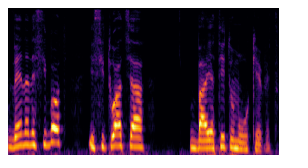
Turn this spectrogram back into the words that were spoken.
והן הנסיבות, היא סיטואציה בעייתית ומורכבת.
